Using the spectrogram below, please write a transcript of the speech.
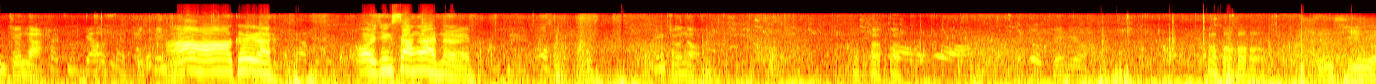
冰船啦，冰好好好，可以了。我已经上岸了欸。冰船 哦。我做铁流。真羞哦。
